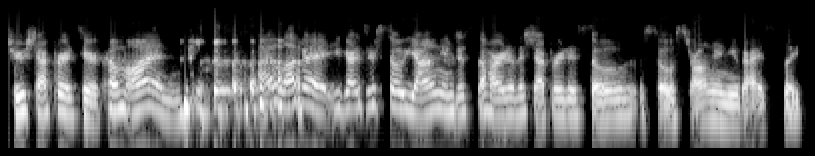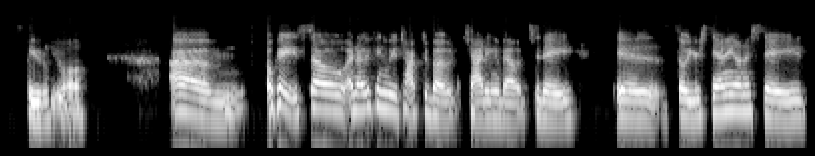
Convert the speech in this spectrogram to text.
True shepherds here. Come on. I love it. You guys are so young, and just the heart of the shepherd is so, so strong in you guys. Like, it's beautiful. Um, okay. So, another thing we talked about chatting about today is so you're standing on a stage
